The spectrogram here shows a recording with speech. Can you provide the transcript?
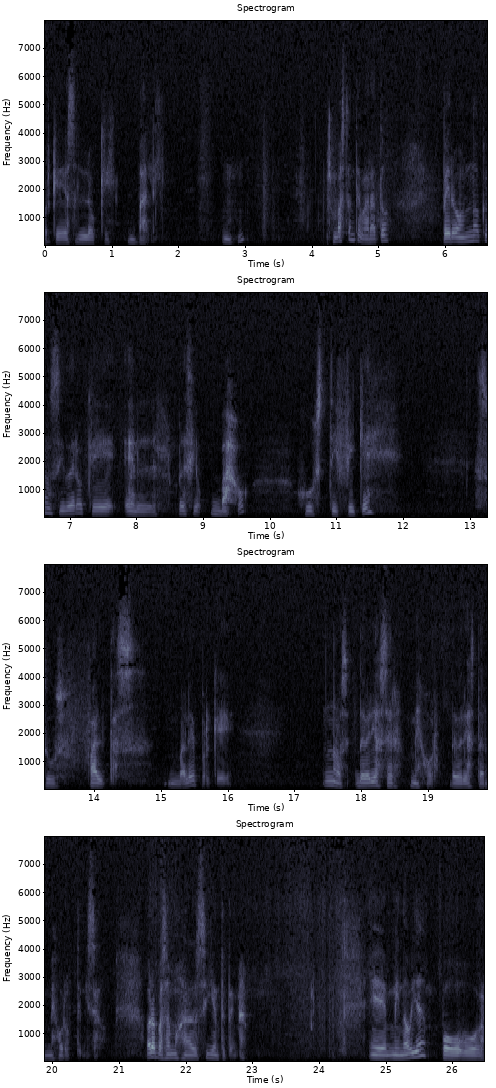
porque es lo que vale. Bastante barato, pero no considero que el precio bajo justifique sus faltas, ¿vale? Porque, no lo sé, debería ser mejor, debería estar mejor optimizado. Ahora pasamos al siguiente tema. Eh, mi novia, por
